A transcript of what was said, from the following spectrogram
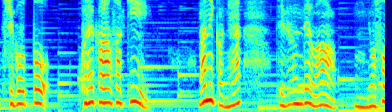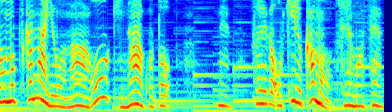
仕事、これから先、何かね、自分では、うん予想もつかないような大きなこと、ね、それが起きるかもしれません。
